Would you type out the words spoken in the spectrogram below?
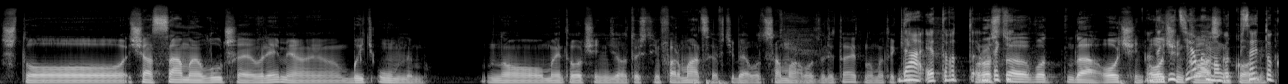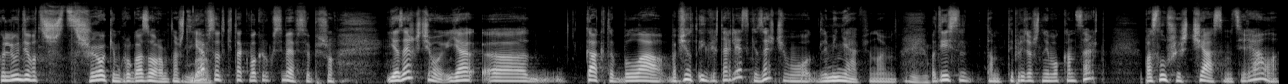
что сейчас самое лучшее время э, быть умным. Но мы это вообще не делаем. То есть информация в тебя вот сама вот влетает, но мы такие... Да, это вот Просто такие- вот, да, очень, Ну, очень такие темы могут писать комик. только люди вот с широким кругозором, потому что я Да. все-таки так вокруг себя все пишу. Я знаешь, к чему? Я э, как-то была... Вообще вот Игорь Торлецкий, знаешь, чего для меня феномен? Вот если там ты придешь на его концерт, послушаешь час материала,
